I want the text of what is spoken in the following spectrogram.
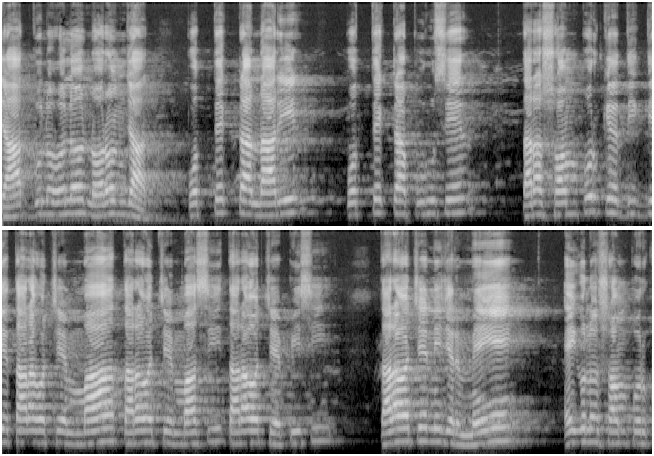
জাতগুলো হলো নরম জাত। প্রত্যেকটা নারীর, প্রত্যেকটা পুরুষের তারা সম্পর্কের দিক দিয়ে তারা হচ্ছে মা, তারা হচ্ছে মাসি, তারা হচ্ছে পিসি, তারা হচ্ছে নিজের মেয়ে, এইগুলো সম্পর্ক।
